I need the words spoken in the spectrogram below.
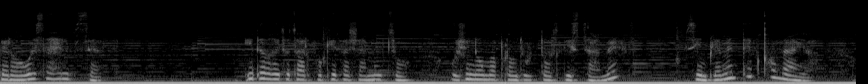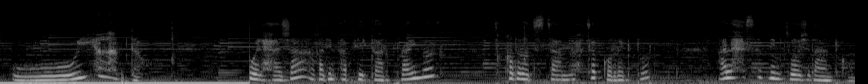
بيرو هو سهل بزاف اذا بغيتو تعرفوا كيفاش عملتو وشنو هما برودكتورز اللي استعملت سيمبليمنت تبقاو معايا ويلا نبداو أول حاجة غادي ن aplicar primer تقدروا تستعملوا حتى corrector على حسب اللي متواجد عندكم.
